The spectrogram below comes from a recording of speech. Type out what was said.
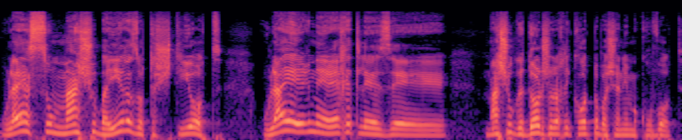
אולי עשו משהו בעיר הזאת, תשתיות. אולי העיר נערכת לאיזה משהו גדול שהולך לקרות פה בשנים הקרובות.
